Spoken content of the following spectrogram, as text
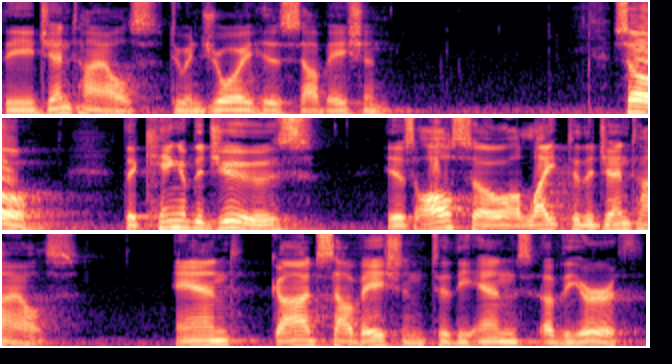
the Gentiles to enjoy his salvation. So, the King of the Jews is also a light to the Gentiles and God's salvation to the ends of the earth.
